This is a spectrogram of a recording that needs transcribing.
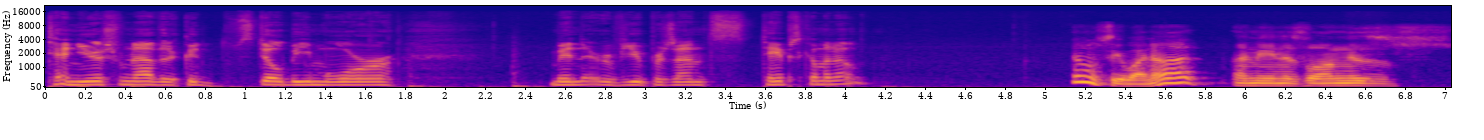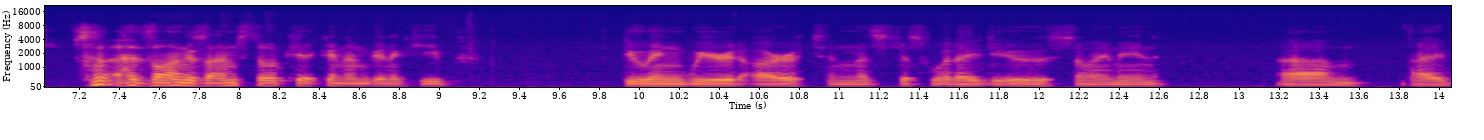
ten years from now, there could still be more Midnight Review Presents tapes coming out? I don't see why not. I mean, as long as as long as I'm still kicking, I'm gonna keep doing weird art, and that's just what I do. So I mean, um, I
